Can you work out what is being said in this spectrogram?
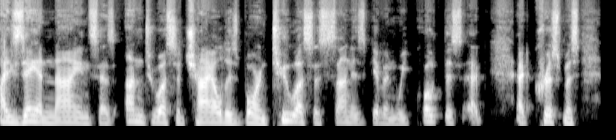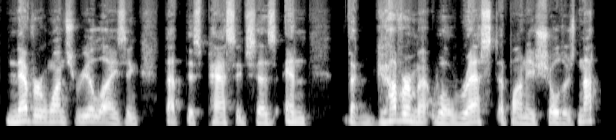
Isaiah 9 says, Unto us a child is born, to us a son is given. We quote this at, at Christmas, never once realizing that this passage says, And the government will rest upon his shoulders not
